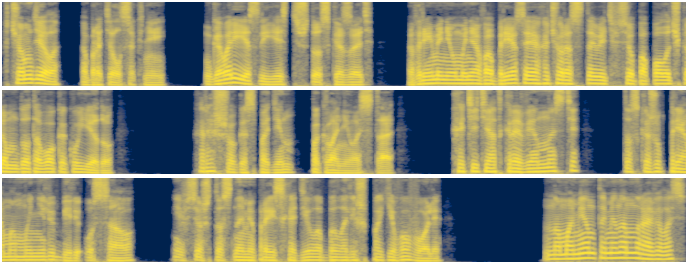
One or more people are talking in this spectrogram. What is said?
«В чем дело?» — обратился к ней. «Говори, если есть что сказать. Времени у меня в обрез, и я хочу расставить все по полочкам до того, как уеду». «Хорошо, господин», — поклонилась та. «Хотите откровенности? То скажу прямо, мы не любили Усао, и все, что с нами происходило, было лишь по его воле». «Но моментами нам нравилось»,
